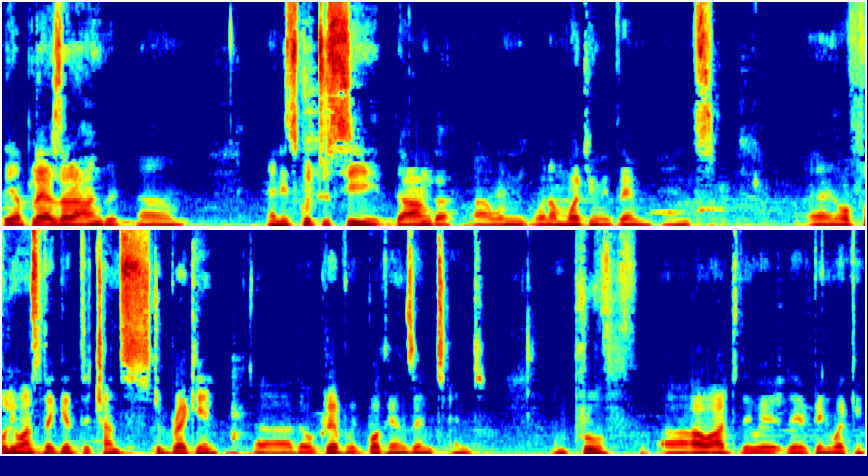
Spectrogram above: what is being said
there are players that are hungry. Um, and it's good to see the hunger, uh, when, when I'm working with them and, and hopefully once they get the chance to break in, uh, they'll grab with both hands and, and improve, uh, how hard they were, they've been working.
